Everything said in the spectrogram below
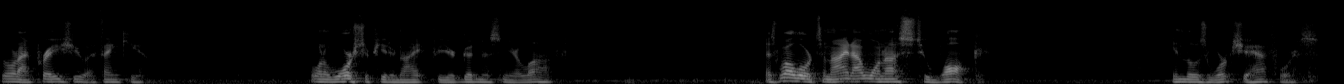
Lord, I praise you. I thank you. I want to worship you tonight for your goodness and your love. As well, Lord, tonight I want us to walk in those works you have for us.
